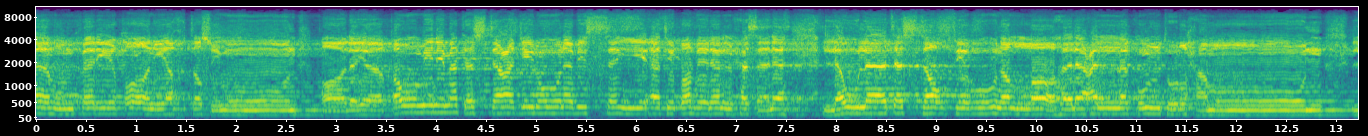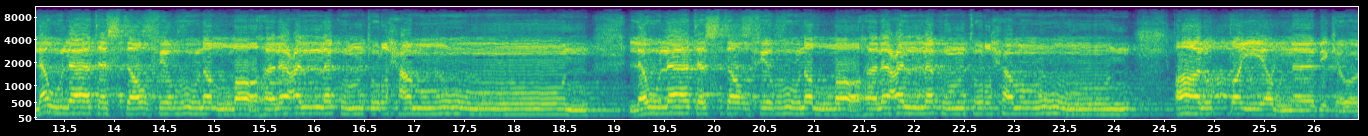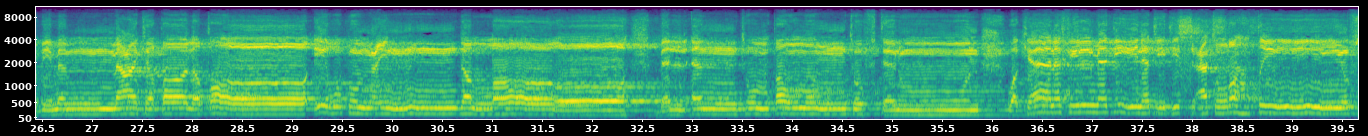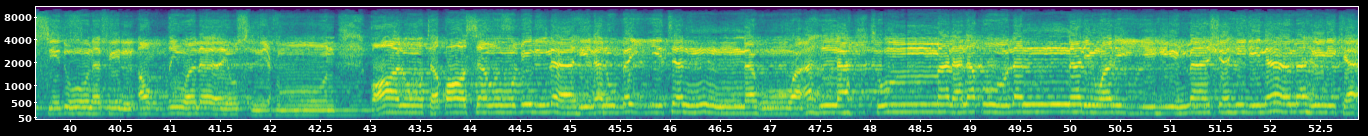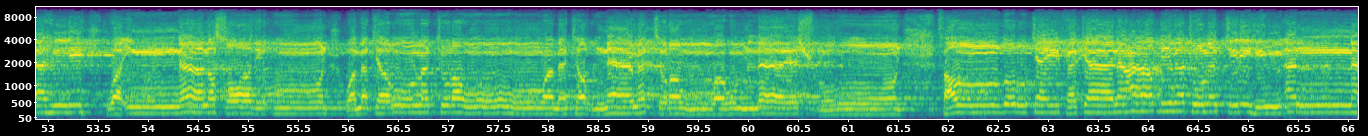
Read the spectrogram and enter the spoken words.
هم فريقان يختصمون. قال يا قوم لم تستعجلون بالسيئة قبل الحسنة؟ لولا تستغفرون الله لعلكم ترحمون. لولا تستغفرون الله لعلكم ترحمون. لولا تستغفرون الله لعلكم ترحمون. قالوا اطيرنا بك وبمن معك قال طائركم عند الله بل أنتم قوم تفتنون. وكان في المدينة تسعة رهط يفسدون في الأرض ولا يصلحون. قالوا تقاسموا بالله لنبيتنه وأهله ثم لنقولن لوليه ما شهدنا مهلك أهله وإنا لصادقون. ومكروا مكرا ومكرنا مكرا وهم لا يشعرون. فانظر كيف كان عاقبة مكرهم أنا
